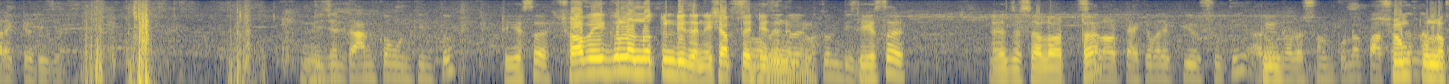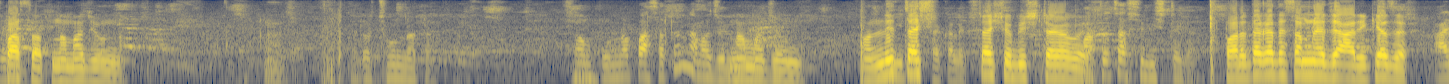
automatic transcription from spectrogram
আরেকটা ডিজাইন ডিজাইনটা আনকমন কিন্তু। ঠিক আছে? সব এইগুলো নতুন ডিজাইন এই সপ্তাহের ডিজাইন ঠিক আছে? এই যে সালোয়ারটা। সালোয়ারটা একেবারে পিওর সুতি আর ওনারা সম্পূর্ণ পাঁচ সম্পূর্ণ পাঁচ হাত নামাজি উন্না এটা হচ্ছে সম্পূর্ণ পাঁচ হাতের নামাজ জন্য নামাজি উন্না অনলি চারশো collection। চারশো বিশ টাকা করে। মাত্র চারশো বিশ টাকা। পরে দেখাতে সামনে যে আরি কাজের। আর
